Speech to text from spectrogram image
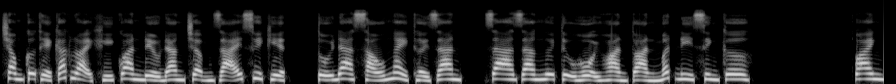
trong cơ thể các loại khí quan đều đang chậm rãi suy kiệt, tối đa 6 ngày thời gian, ra ra ngươi tự hội hoàn toàn mất đi sinh cơ. Oanh!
